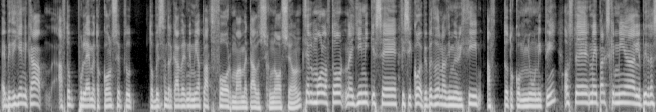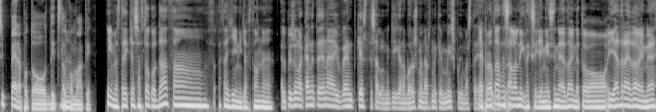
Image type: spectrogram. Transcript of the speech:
επειδή γενικά αυτό που λέμε το concept το Business Undercover είναι μια πλατφόρμα μετάδοσης γνώσεων. Θέλουμε όλο αυτό να γίνει και σε φυσικό επίπεδο, να δημιουργηθεί αυτό το community, ώστε να υπάρξει και μια αλληλεπίδραση πέρα από το digital ναι. κομμάτι. Είμαστε και σε αυτό κοντά, θα, θα γίνει και αυτό, ναι. Ελπίζω να κάνετε ένα event και στη Θεσσαλονίκη για να μπορέσουμε να έρθουμε και εμείς που είμαστε. Ε, πρώτα Θεσσαλονίκη θα ξεκινήσει, ναι, εδώ είναι το. Η έδρα εδώ είναι.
